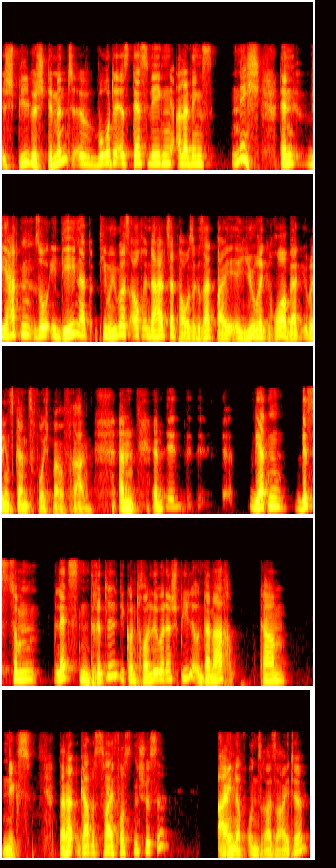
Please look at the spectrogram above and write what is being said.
spielbestimmend äh, wurde es deswegen allerdings nicht. Denn wir hatten so Ideen, hat Timo Hübers auch in der Halbzeitpause gesagt, bei äh, Jurik Rohrberg übrigens ganz furchtbare Fragen. Ähm, äh, äh, wir hatten bis zum letzten Drittel die Kontrolle über das Spiel und danach kam nichts. Dann hat, gab es zwei Pfostenschüsse, einen auf unserer Seite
